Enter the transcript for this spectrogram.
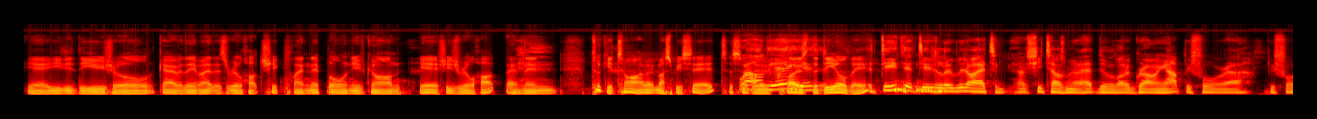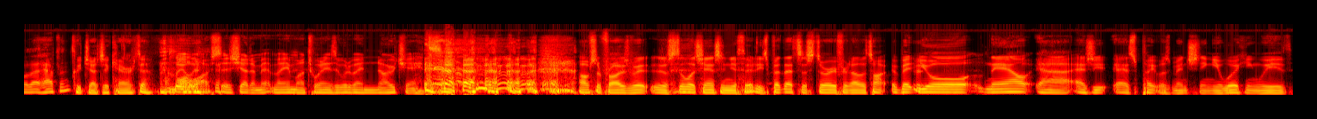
yeah. You did the usual go over there, mate. There's a real hot chick playing netball, and you've gone, yeah, she's real hot. And then took your time, it must be said, to sort of close the deal there. It did. It did a little bit. I had to. She tells me I had to do a lot of growing up before uh, before that happened. Good judge of character. My wife says she hadn't met me in my 20s. There would have been no chance. I'm surprised there's still a chance in your 30s, but that's a story for another time. But you're now, uh, as you as Pete was mentioning, you're working with.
